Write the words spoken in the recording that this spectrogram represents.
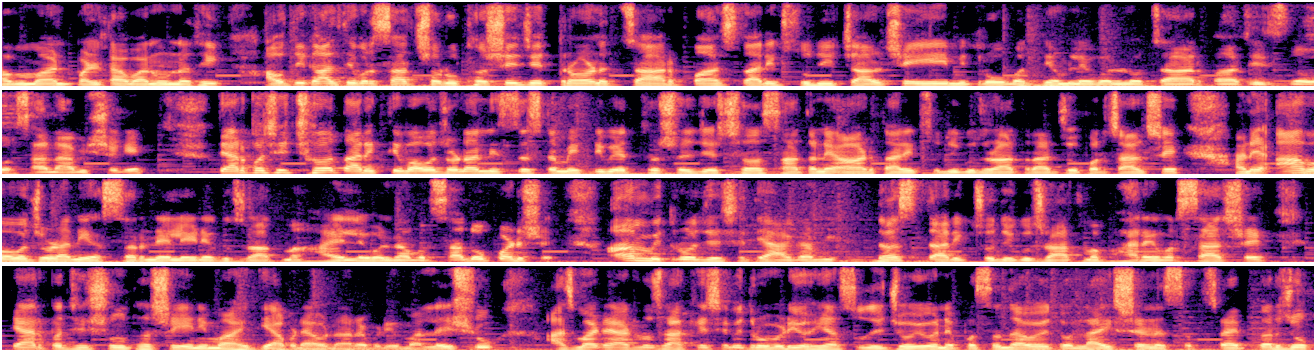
હવામાન પલટાવાનું નથી. આવતીકાલથી વરસાદ શરૂ થશે જે ત્રણ, ચાર, પાંચ તારીખ સુધી ચાલશે. એ મિત્રો મધ્યમ લેવલનો ચાર, પાંચ ઇંચનો વરસાદ આવી શકે. ત્યાર પછી છ તારીખથી વાવાઝોડાની સિસ્ટમ એક્ટિવેટ થશે, જે છ, સાત અને આઠ તારીખ સુધી ગુજરાત રાજ્ય ઉપર ચાલશે. અને આ વાવાઝોડાની અસરને લઈને ગુજરાતમાં હાઈ લેવલના વરસાદો પડશે. આમ મિત્રો જે છે તે આગામી દસ તારીખ સુધી ગુજરાતમાં ભારે વરસાદ છે. ત્યાર પછી શું થશે એની માહિતી આપણે આવનારા વિડીયોમાં લઈશું. આજ માટે આટલું જ રાખીએ છીએ મિત્રો. વીડિયો અહીંયા સુધી જોયો અને પસંદ આવે તો લાઈક, શેર અને સબસ્ક્રાઇબ કરજો.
